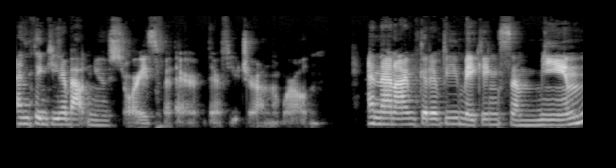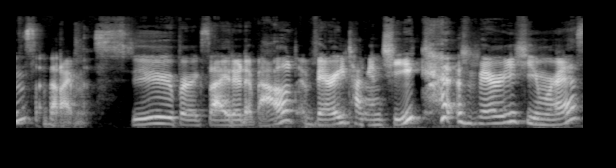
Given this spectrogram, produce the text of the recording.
and thinking about new stories for their their future on the world. And then I'm going to be making some memes that I'm super excited about, very tongue in cheek, very humorous.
